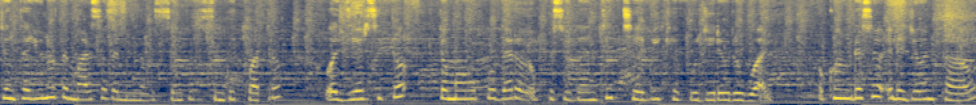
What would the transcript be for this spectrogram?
31 de março de 1964. O exército tomou o poder o presidente teve que fugir ao Uruguai. O Congresso elegeu então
